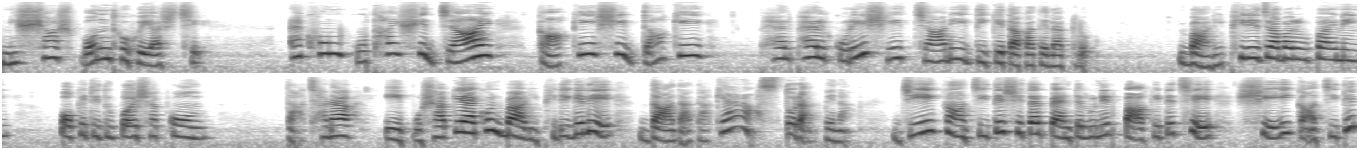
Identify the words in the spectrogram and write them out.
নিঃশ্বাস বন্ধ হয়ে আসছে। এখন কোথায় সে যায়? কাকে সে ডাকে? ফ্যাল ফ্যাল করে সে চারিদিকে তাকাতে লাগল। বাড়ি ফিরে যাবার উপায় নেই, পকেটে দু পয়সা কম। তাছাড়া এ পোশাকে এখন বাড়ি ফিরে গেলে দাদা তাকে আর আস্ত রাখবে না। যে কাঁচিতে সে তার প্যান্টালুনের পা কেটেছে, সেই কাঁচিতে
